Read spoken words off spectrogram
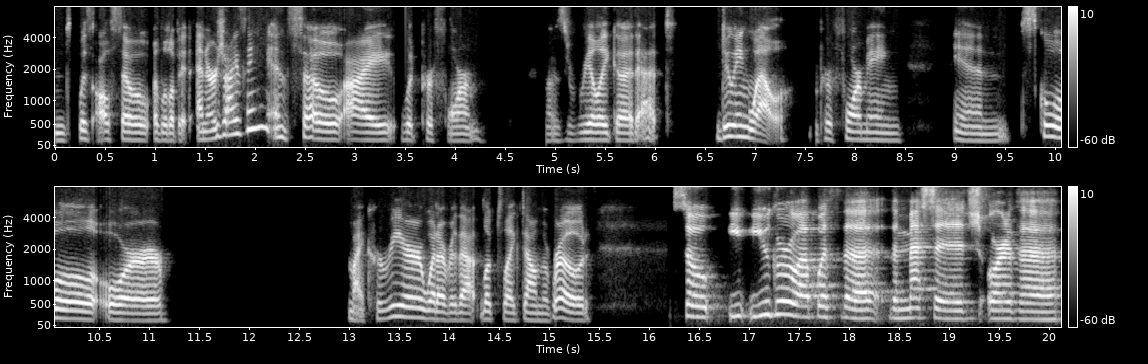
and was also a little bit energizing. And so I would perform. I was really good at doing well, performing in school or my career, whatever that looked like down the road. So you, you grew up with the the message or the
